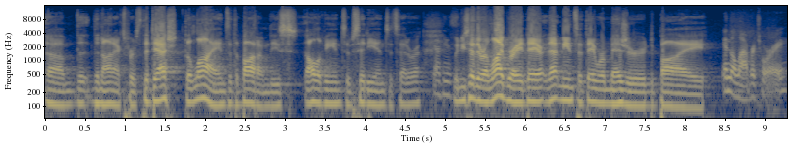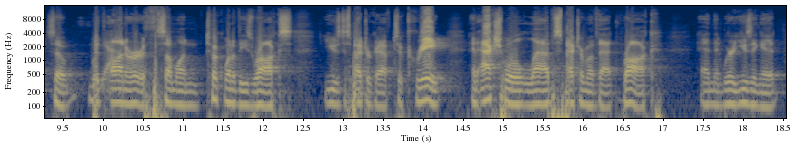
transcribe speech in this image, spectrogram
um, the, the non-experts, the dash, the lines at the bottom, these olivines, obsidians, etc. yeah, these When you say they're a library, they are, that means that they were measured by. in the laboratory. So with Yeah. on Earth, someone took one of these rocks, used a spectrograph to create an actual lab spectrum of that rock, and then we're using it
